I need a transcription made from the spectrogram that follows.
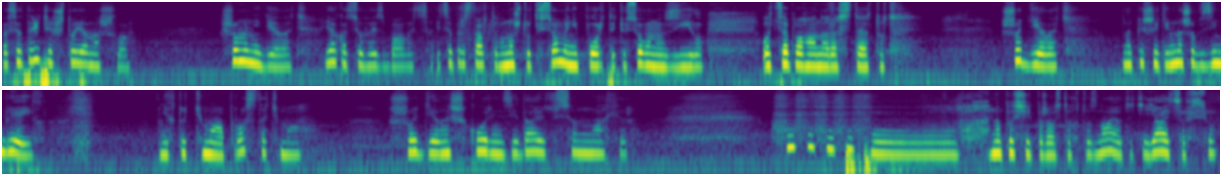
Посмотрите, що я знайшла. Що мені делать? Як від цього ізбавитися? І це представте, воно ж тут все мені портить, усе воно з'їло. Оце погано росте тут. Що делать? Напишіть, іменно щоб в землі їх. Їх тут тьма, просто тьма. Що делать? Корінь з'їдають все нахер. Фу-фу-фу-фу-фу. Напишіть, пожалуйста, хто знає, от ці яйця, все.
